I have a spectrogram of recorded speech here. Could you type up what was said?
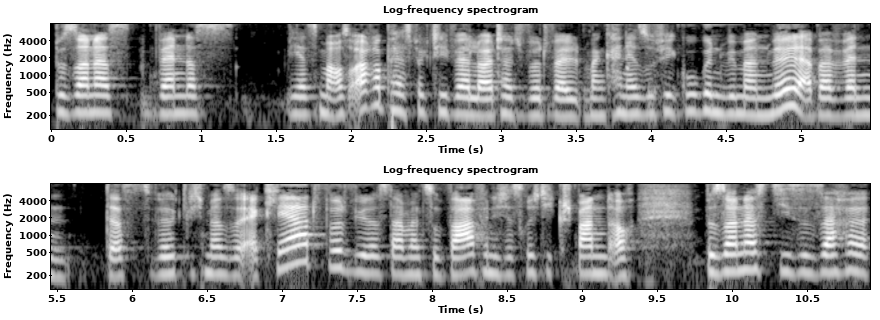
Besonders wenn das jetzt mal aus eurer Perspektive erläutert wird, weil man kann ja so viel googeln, wie man will, aber wenn das wirklich mal so erklärt wird, wie das damals so war, finde ich das richtig spannend. Auch besonders diese Sache,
